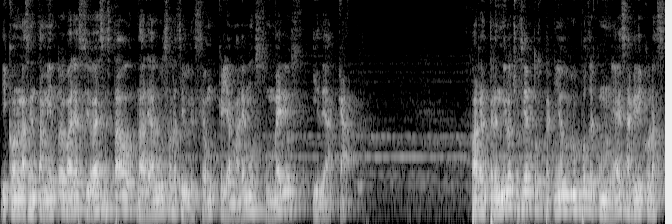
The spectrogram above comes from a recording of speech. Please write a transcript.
Y con el asentamiento de varias ciudades-estado daría luz a la civilización que llamaremos Sumerios y de Akkad. Para el 3800, pequeños grupos de comunidades agrícolas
